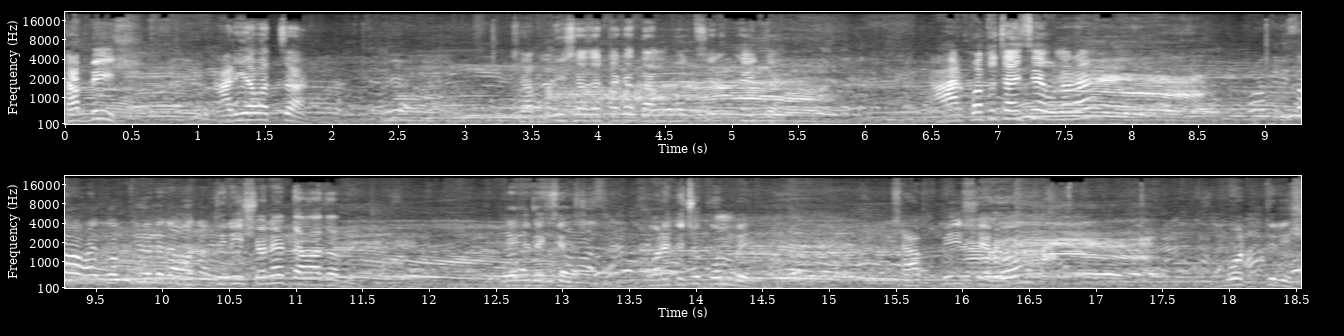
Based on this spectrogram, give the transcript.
ছাব্বিশ। আড়িয়া বাচ্চা। ছাব্বিশ হাজার টাকা দাম বলছে এইটা। আর কত চাইছে ওনারা? তিরিশ হলে দেওয়া যাবে। দেখছেন, পরে কিছু কমবে। ছাব্বিশ এবং বত্রিশ।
